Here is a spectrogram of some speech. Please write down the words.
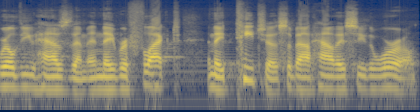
worldview has them, and they reflect and they teach us about how they see the world.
